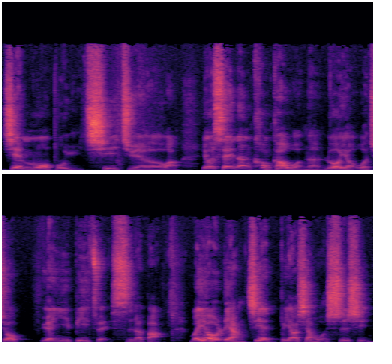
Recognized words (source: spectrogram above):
缄默不语，气绝而亡。有谁能控告我呢？若有，我就愿意闭嘴，死了吧。唯有两件不要向我施行，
